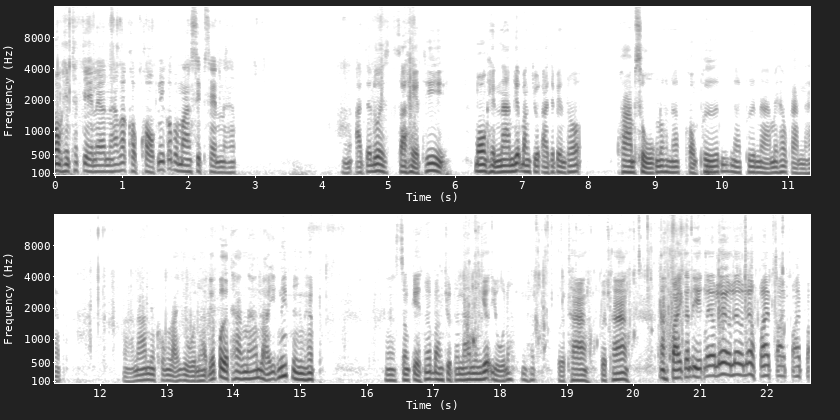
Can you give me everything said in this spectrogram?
มองเห็นชัดเจนแล้วนะว่าขอบขอบนี่ก็ประมาณสิบเซนนะครับอืมอาจจะด้วยสาเหตุที่มองเห็นน้ำเยอะบางจุดอาจจะเป็นเพราะ ความสูงเนาะนะของพื้นนะพื้นน้ำไม่เท่ากันนะครับน้ำยังคงไหลอยู่นะเดี๋ยวเปิดทางน้ำไหลอีกนิดหนึ่งนะครับสังเกตว่าบางจุดน้ำยังเยอะอยู่เนาะนะครับ เปิดทางเปิดทางอะไปกันอีกเร็วเร็วเร็วเร็วไปไปไปไป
